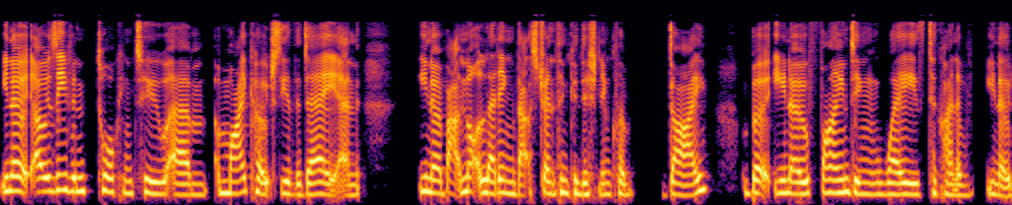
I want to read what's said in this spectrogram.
You know, I was even talking to um, my coach the other day and, you know, about not letting that strength and conditioning club die, but, you know, finding ways to kind of, you know,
